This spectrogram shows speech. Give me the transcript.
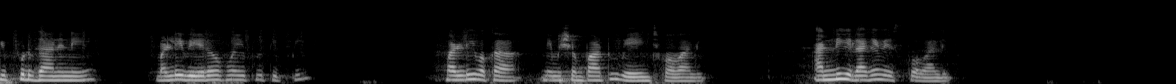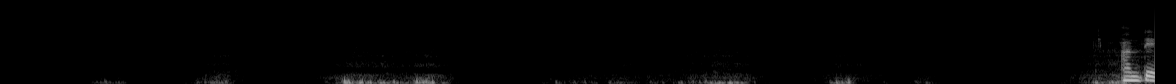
ఇప్పుడు దానిని మళ్ళీ వేరొక వైపు తిప్పి మళ్ళీ ఒక నిమిషం పాటు వేయించుకోవాలి. అన్నీ ఇలాగే వేసుకోవాలి. అంతే.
